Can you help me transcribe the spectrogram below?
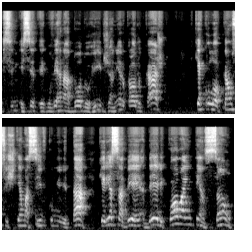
esse, esse governador do Rio de Janeiro, Cláudio Castro, que quer colocar um sistema cívico-militar. Queria saber dele qual a intenção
